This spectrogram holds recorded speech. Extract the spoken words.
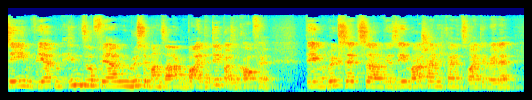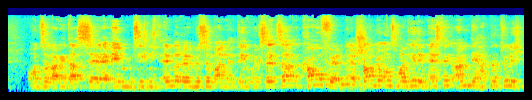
sehen werden. Insofern müsse man sagen, buy the dip, also kaufe den Rücksetzer. Wir sehen wahrscheinlich keine zweite Welle. Und solange das eben sich nicht ändere, müsse man den Rücksetzer kaufen. Schauen wir uns mal hier den Nasdaq an. Der hat natürlich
